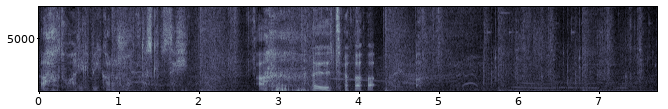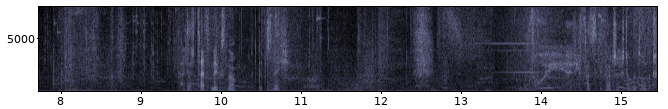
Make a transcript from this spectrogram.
Ach du heilig, bin ich gerade erschrocken. Das gibt's nicht. Alter. Ich treffe nichts, ne? Gibt's nicht. Pfui, hätte ich fast in die falsche Richtung gedrückt.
